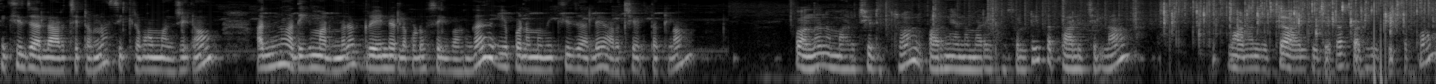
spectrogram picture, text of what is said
மிக்ஸி ஜாரில் அரைச்சிட்டோம்னா சீக்கிரமாக மஞ்சிடும். அது இன்னும் அதிகமாக இருந்தால் கிரைண்டரில் கூட செய்வாங்க. இப்போ நம்ம மிக்ஸி ஜார்லேயே அரைச்சி எடுத்துக்கலாம். இப்போ வந்து நம்ம அரைச்சி எடுத்துட்டோம். பாருங்கள் அந்த மாதிரி சொல்லிட்டு இப்போ தாளிச்சிடலாம். வானம் வச்சு ஆயில் வச்சுட்டா கடுகு சேர்த்துருக்கோம்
